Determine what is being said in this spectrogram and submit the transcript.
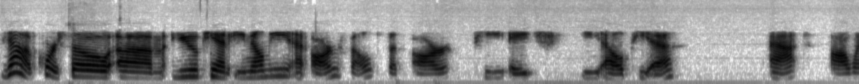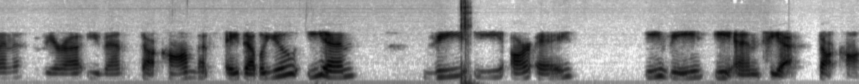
Yeah, of course. So um, you can email me at rphelps, that's R-P-H-E-L-P-S, at awenveraevents.com. That's A-W-E-N-V-E-R-A-E-V-E-N-T-S dot com,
